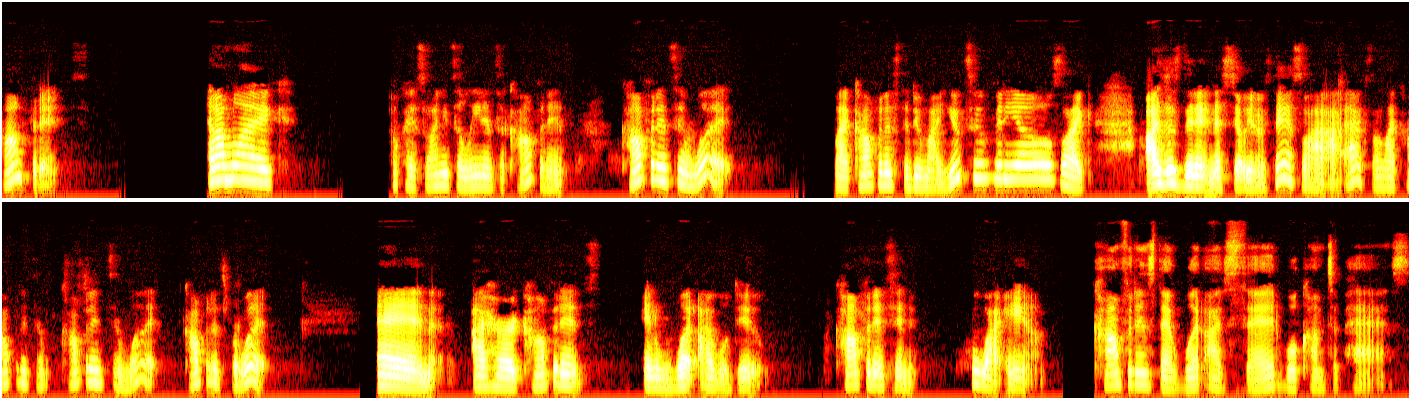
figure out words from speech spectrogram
confidence. And I'm like, okay, so I need to lean into confidence. Confidence in what? Like confidence to do my YouTube videos? Like I just didn't necessarily understand. So I, I asked, I'm like, confidence in confidence in what? Confidence for what? And I heard confidence in what I will do. Confidence in who I am. Confidence that what I've said will come to pass.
